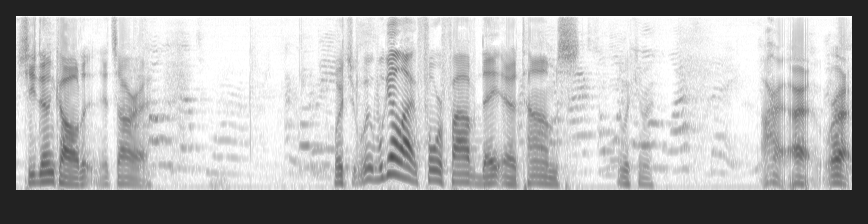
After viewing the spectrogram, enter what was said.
She done called it. It's all right. Call about tomorrow. I called Dave. Which we, we got like four or five day uh, times we can. call the last day. All right, all right, we're right.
